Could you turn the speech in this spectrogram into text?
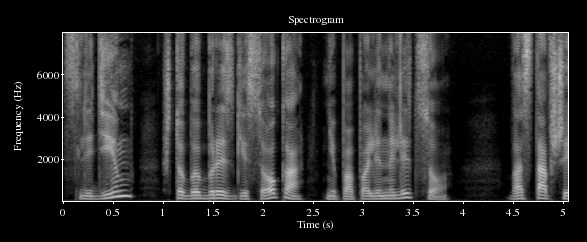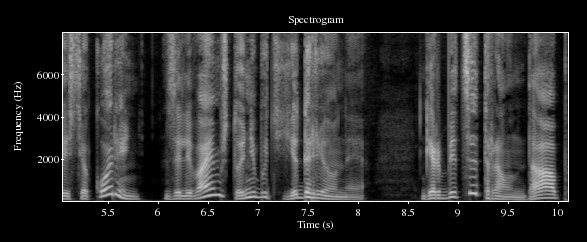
Следим, чтобы брызги сока не попали на лицо. В оставшийся корень заливаем что-нибудь ядреное. Гербицид раундап,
